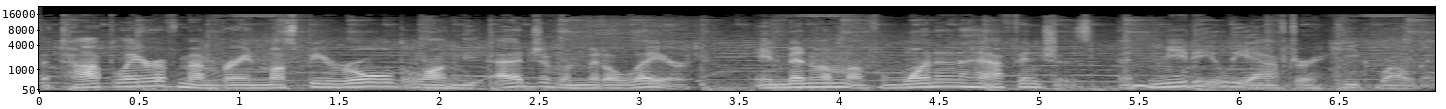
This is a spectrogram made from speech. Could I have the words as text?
the top layer of membrane must be rolled along the edge of the middle layer a minimum of 1.5 inches immediately after heat welding.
